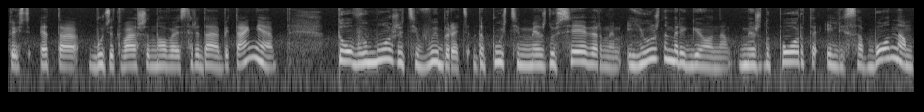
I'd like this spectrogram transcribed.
то есть это будет ваша новая среда обитания, то вы можете выбрать, допустим, между северным и южным регионом, между Порто и Лиссабоном,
